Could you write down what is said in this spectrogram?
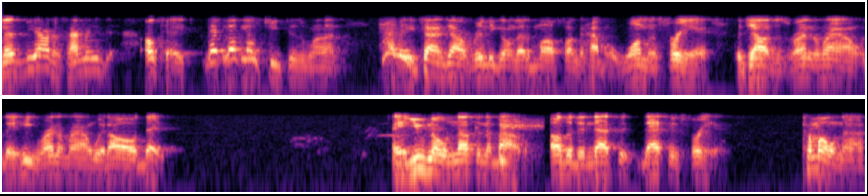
let's be honest. How many? Okay, let, let let's keep this one. How many times y'all really gonna let a motherfucker have a woman friend that y'all just running around that he running around with all day, and you know nothing about him other than that's it, that's his friend? Come on now,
